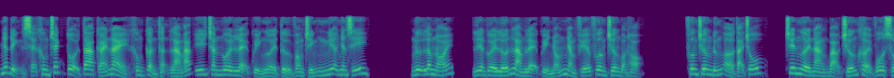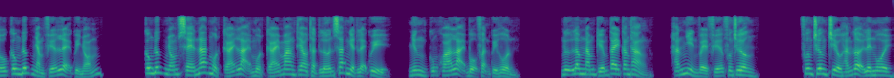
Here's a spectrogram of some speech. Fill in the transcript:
nhất định sẽ không trách tội ta cái này không cẩn thận làm ác ý chăn nuôi lệ quỷ người tử vong chính nghĩa nhân sĩ. Ngự lâm nói, liền cười lớn làm lệ quỷ nhóm nhằm phía phương trương bọn họ. Phương trương đứng ở tại chỗ, trên người nàng bạo trướng khởi vô số công đức nhằm phía lệ quỷ nhóm. Công đức nhóm xé nát một cái lại một cái mang theo thật lớn sát nghiệt lệ quỷ, nhưng cũng khóa lại bộ phận quỷ hồn. Ngự lâm nắm kiếm tay căng thẳng, hắn nhìn về phía phương trương. Phương trương chiều hắn gợi lên ngôi,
